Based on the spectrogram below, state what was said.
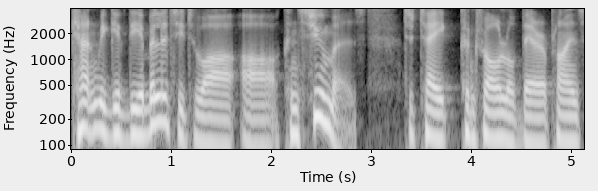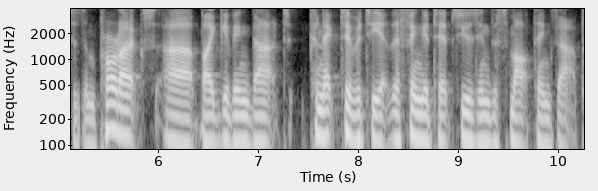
Can we give the ability to our, our consumers to take control of their appliances and products uh, by giving that connectivity at their fingertips using the Smart Things app?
